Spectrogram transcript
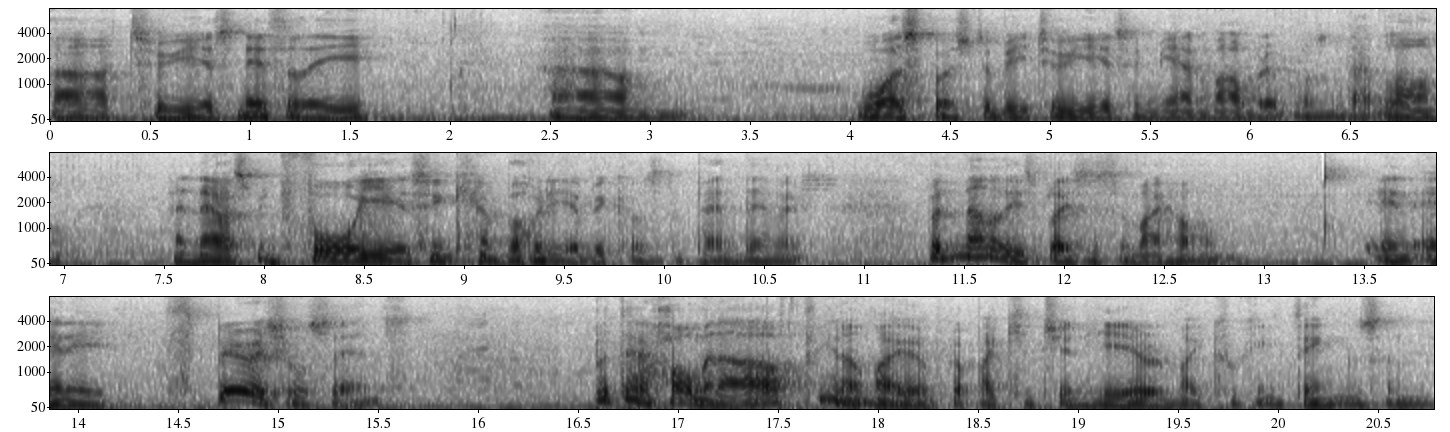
uh, two years in Italy, um, was supposed to be two years in Myanmar, but it wasn't that long and now it's been four years in Cambodia because of the pandemic. But none of these places are my home in any spiritual sense. But they're home enough. You know, my, I've got my kitchen here and my cooking things and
